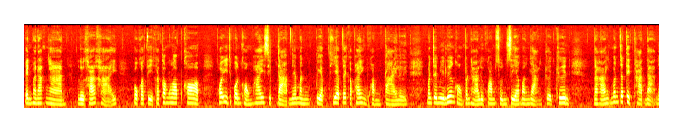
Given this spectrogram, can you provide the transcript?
เป็นพนักงานหรือค้าขาย ปกติก็ต้องรอบคอบ เพราะอิทธิพลของไพ่สิบดาบเนี่ยมันเปรียบเทียบได้กับไพ่แห่งความตายเลย มันจะมีเรื่องของปัญหาหรือความสูญเสียบางอย่างเกิดขึ้นนะคะ มันจะติดขัดหนะใน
